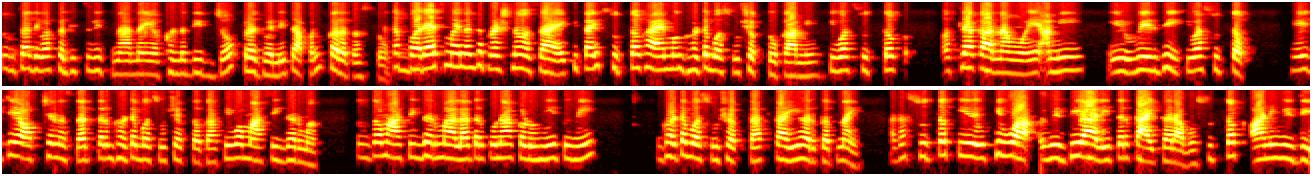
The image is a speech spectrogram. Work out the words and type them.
तुमचा दिवा कधीच विचणार नाही अखंड दीप जो प्रज्वलित आपण करत असतो. आता बऱ्याच महिलांचा प्रश्न असा आहे की ताई सुतक आहे मग घट बसू शकतो का आम्ही? किंवा सुतक असल्या कारणामुळे आम्ही विरधी किंवा सुतक हे जे ऑप्शन असतात तर घट बसू शकतो का? किंवा मासिक धर्म. तुमचा मासिक धर्म आला तर कुणाकडूनही तुम्ही घट बसू शकतात काही हरकत नाही. आता सुतक किंवा विधी आली तर काय करावं? सुतक आणि विधी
